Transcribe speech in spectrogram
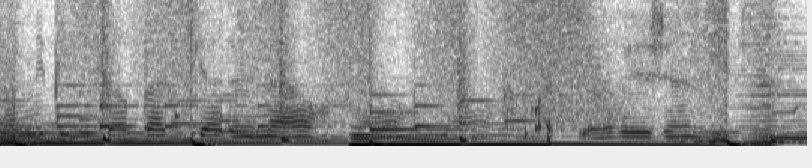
suddenly piece yourself back together now. What's your vision?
